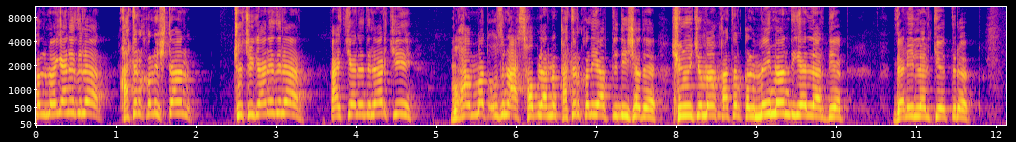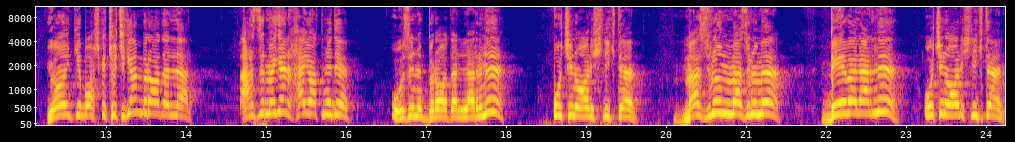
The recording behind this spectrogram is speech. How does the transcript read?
qilmagan edilar. Qatl qilishdan cho'chigan edilar. Aytgan edilarki, Muhammad o'zini ashoblarini qatl qilyapti deyshadi. Shuning uchun men qatl qilmayman deganlar deb dalillar keltirib, yo'nki boshqa cho'chigan birodarlar arzimagan hayotni deb o'zini birodarlarini o'chini olishlikdan mazlum mazluma bevalarni o'chini olishlikdan,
